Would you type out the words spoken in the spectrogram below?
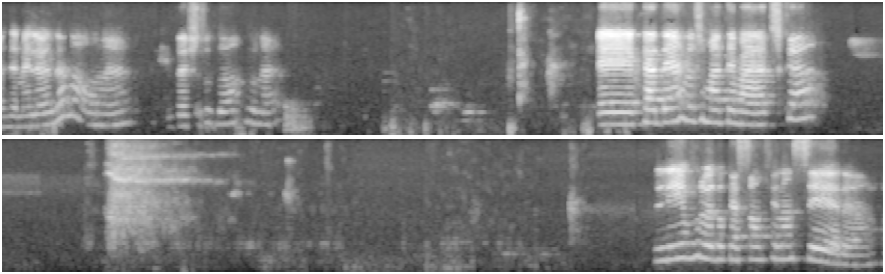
Mas é melhor ainda não, né? Está estudando, né? É, caderno de matemática. Livro Educação Financeira.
